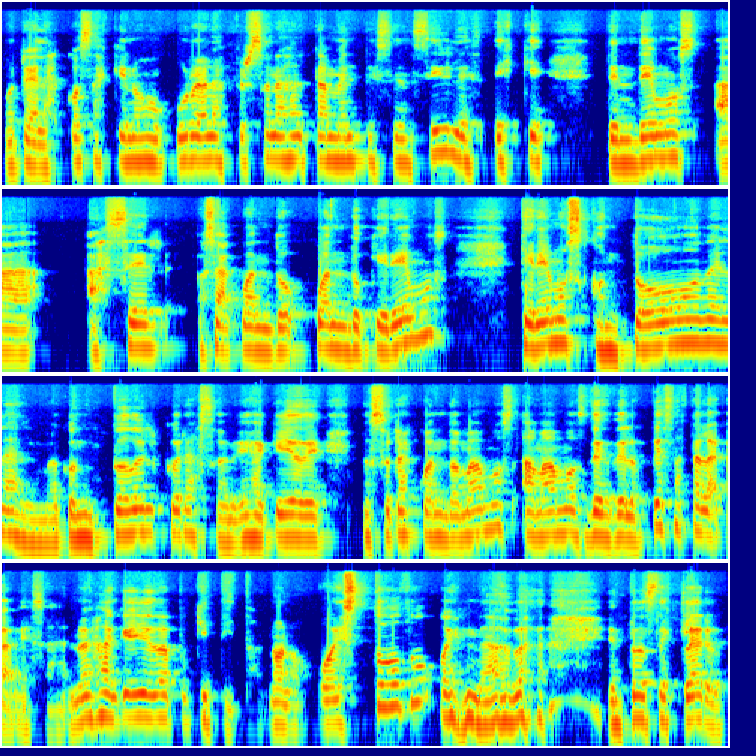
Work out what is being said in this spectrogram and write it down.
Otra de las cosas que nos ocurre a las personas altamente sensibles es que tendemos a hacer, o sea, cuando, cuando queremos, queremos con toda el alma, con todo el corazón. Es aquello de nosotras cuando amamos, amamos desde los pies hasta la cabeza. No es aquello de a poquitito, no, no, o es todo o es nada. Entonces, claro,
